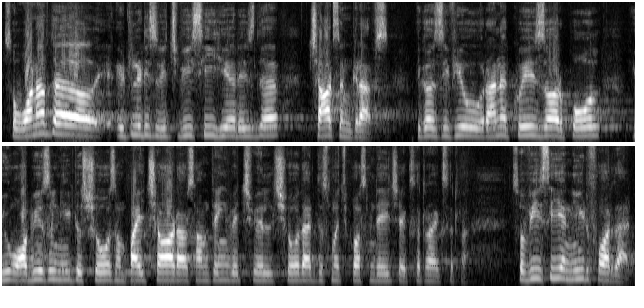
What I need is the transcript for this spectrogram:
So one of the utilities which we see here is the charts and graphs. Because if you run a quiz or poll, you obviously need to show some pie chart or something which will show that this much percentage, etc., etc. So we see a need for that.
